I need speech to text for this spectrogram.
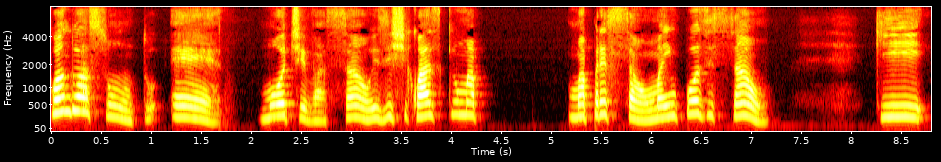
Quando o assunto é motivação, existe quase que uma, uma pressão, uma imposição que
